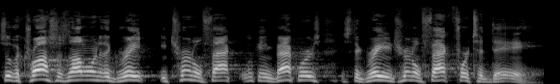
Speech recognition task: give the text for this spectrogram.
So the cross is not only the great eternal fact looking backwards, it's the great eternal fact for today.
